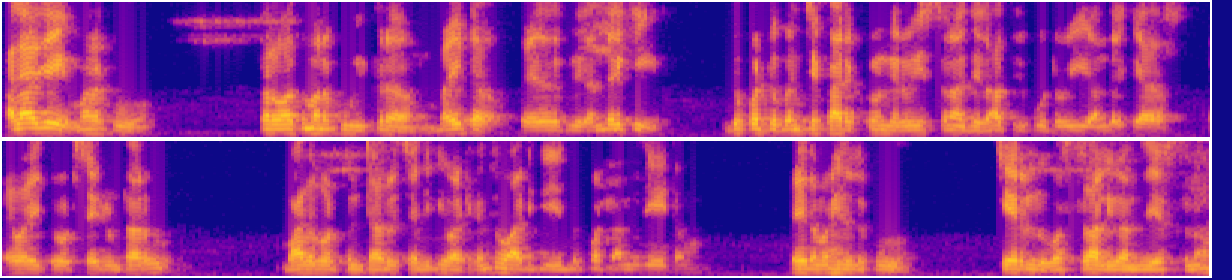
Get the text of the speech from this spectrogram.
అలాగే మనకు తర్వాత మనకు ఇక్కడ బయట పేదలకు వీరందరికీ దుప్పట్లు పంచే కార్యక్రమం నిర్వహిస్తున్న అది రాత్రిపూట అందరికీ ఎవరైతే రోడ్ సైడ్ ఉంటారో బాధపడుతుంటారు చలికి వాటికంతా వాటికి దుప్పట్లు అందజేయటం పేద మహిళలకు చీరలు వస్త్రాలు ఇవి అందజేస్తున్నాం.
